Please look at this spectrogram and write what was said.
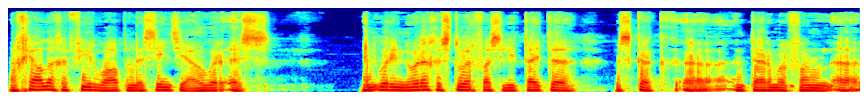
'n geldige vuurwapen lisensiehouer is en oor die nodige stoorfasiliteite beskik uh in terme van uh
